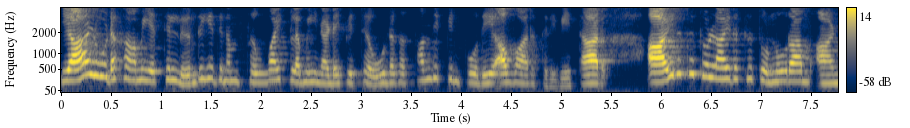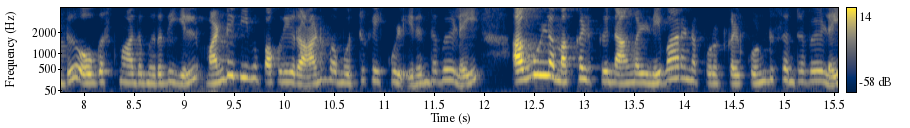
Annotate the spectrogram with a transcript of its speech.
யாழ் ஊடக அமையத்தில் இன்றைய தினம் செவ்வாய்க்கிழமை நடைபெற்ற ஊடக சந்திப்பின் போதே அவ்வாறு தெரிவித்தார். ஆயிரத்தி தொள்ளாயிரத்து தொண்ணூறாம் ஆண்டு ஆகஸ்ட் மாதம் இறுதியில் மண்டைதீவு பகுதி ராணுவ முற்றுகைக்குள் இருந்த வேளை அங்குள்ள மக்களுக்கு நாங்கள் நிவாரணப் பொருட்கள் கொண்டு சென்ற வேளை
